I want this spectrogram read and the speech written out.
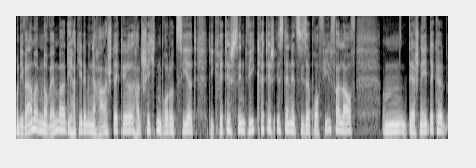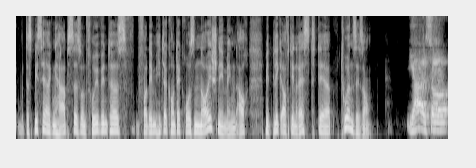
Und die Wärme im November, die hat jede Menge Haarsteckel, hat Schichten produziert, die kritisch sind. Wie kritisch ist denn jetzt dieser Profilverlauf ähm, der Schneedecke des bisherigen Herbstes und Frühwinters vor dem Hintergrund der großen Neuschneemengen, auch mit Blick auf den Rest der Tourensaison? Ja, also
